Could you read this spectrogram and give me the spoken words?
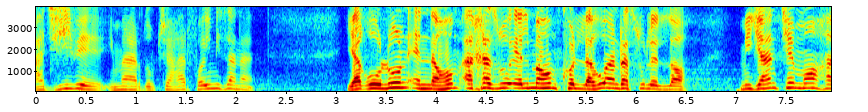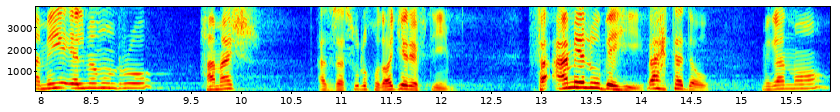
عجیبه. این مردم چه حرفایی می‌زنن. یقولون انهم اخذوا علمهم كله عن رسول الله. میگن که ما همه علممون رو همش از رسول خدا گرفتیم. فعملوا بهی واهتدوا. میگن ما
